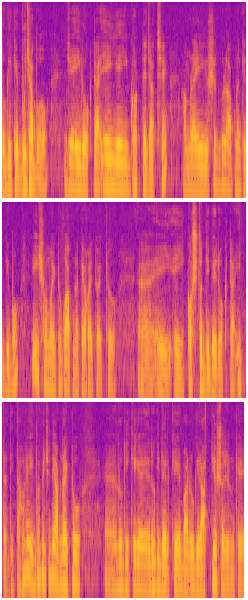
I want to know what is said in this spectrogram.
রোগীকে বুঝাবো যে এই রোগটা এই এই ঘটতে যাচ্ছে, আমরা এই ওষুধগুলো আপনাকে দিব, এই সময়টুকু আপনাকে হয়তো একটু এই এই কষ্ট দিবে রোগটা, ইত্যাদি। তাহলে এইভাবে যদি আমরা একটু রুগীকে, রুগীদেরকে বা রুগীর আত্মীয় স্বজনকে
